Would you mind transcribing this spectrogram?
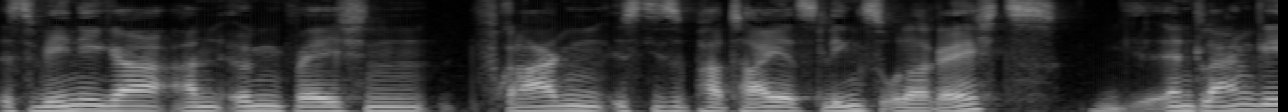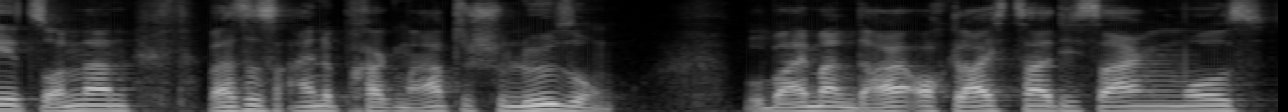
es weniger an irgendwelchen Fragen, ist diese Partei jetzt links oder rechts entlang geht, sondern was ist eine pragmatische Lösung? Wobei man da auch gleichzeitig sagen muss,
